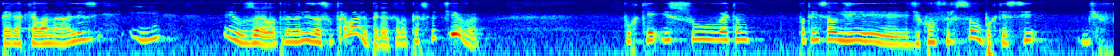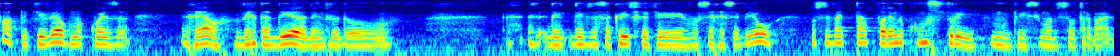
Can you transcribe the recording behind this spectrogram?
pega aquela análise e, e usa ela para analisar seu trabalho, pega aquela perspectiva. Porque isso vai ter um potencial de, de construção, porque se de fato tiver alguma coisa real, verdadeira dentro do dentro dessa crítica que você recebeu, você vai estar tá podendo construir muito em cima do seu trabalho.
